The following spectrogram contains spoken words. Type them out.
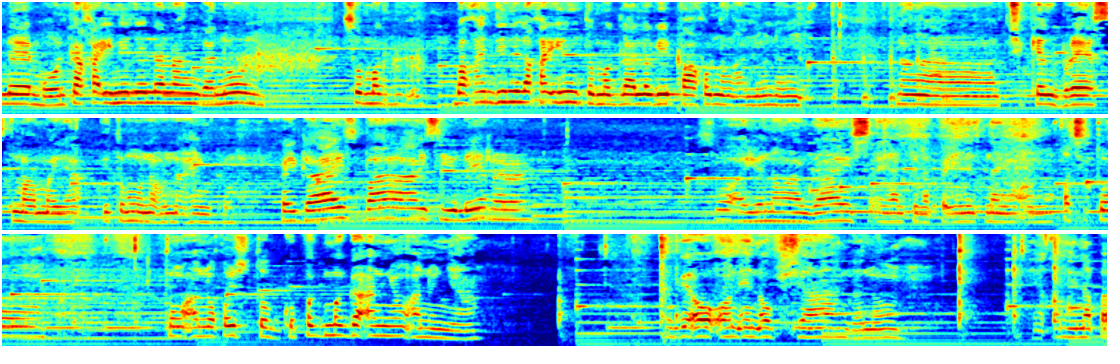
lemon. Kakainin nila lang ganun. So mag baka hindi nila kainin to, maglalagay pa ako ng ano ng ng uh, chicken breast mamaya. Ito muna unahin ko. Okay guys, bye. See you later. So, ayun na nga guys. Ayan, pinapainit na yung ano. Kasi itong, itong ano ko, stove ko, pag magaan yung ano niya, mag-on and off siya. Ganun. Kaya kanina pa,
